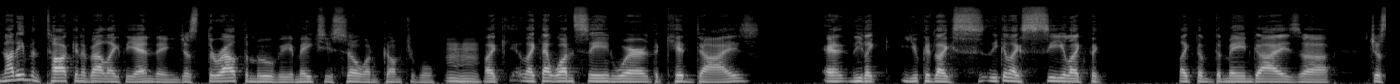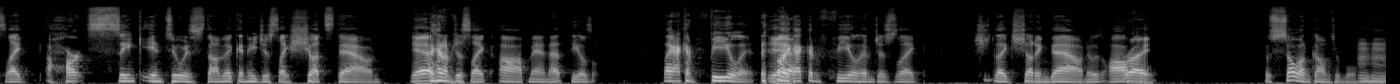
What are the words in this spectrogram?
not even talking about like the ending. Just throughout the movie, it makes you so uncomfortable. hmm like like that one scene where the kid dies and you like you could like you could like see like the like the the main guy's uh just like a heart sink into his stomach and he just like shuts down yeah, and i'm just like oh man that feels like i can feel it Yeah. like i can feel him just like sh- like shutting down it was awful Right. it was so uncomfortable Mm-hmm.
